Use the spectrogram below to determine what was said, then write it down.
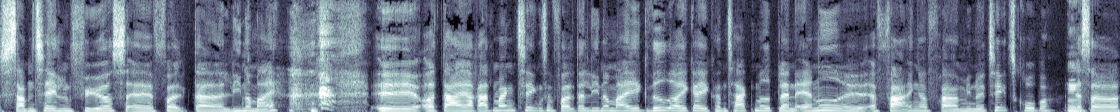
samtalen føres af folk, der ligner mig. øh, og der er ret mange ting, som folk, der ligner mig, ikke ved og ikke er i kontakt med. Blandt andet øh, erfaringer fra minoritetsgrupper. Mm. Altså,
